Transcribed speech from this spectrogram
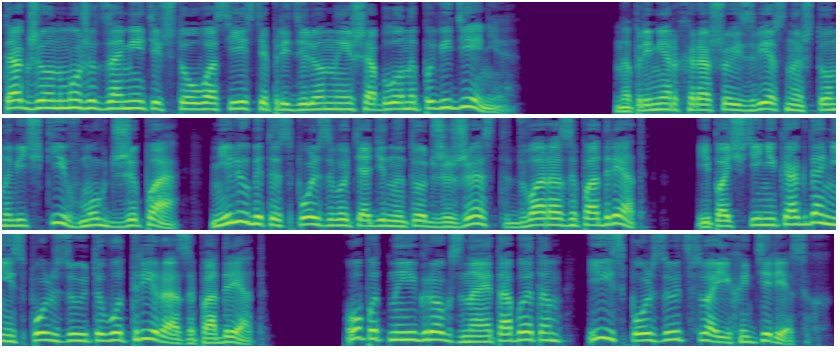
Также он может заметить, что у вас есть определенные шаблоны поведения. Например, хорошо известно, что новички в мукджипа не любят использовать один и тот же жест два раза подряд и почти никогда не используют его три раза подряд. Опытный игрок знает об этом и использует в своих интересах.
